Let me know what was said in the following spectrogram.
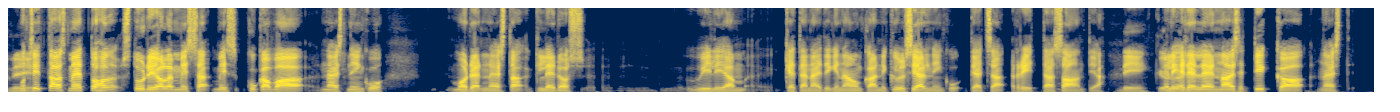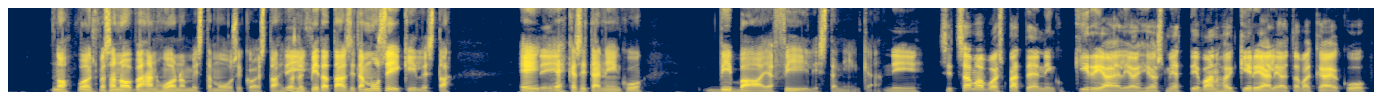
Niin. Mutta sitten taas menet tuohon studiolle, missä, missä kuka vaan näistä niin kuin moderneista Gledos, William, ketä näitä ikinä onkaan, niin kyllä siellä niin kuin, tiedätkö, riittää saantia. niin, kyllä. Eli edelleen naiset dikkaa näistä, no voinko mä sanoa vähän huonommista muusikoista, niin. jos nyt mitataan sitä musiikillista, ei Niin. niin. ehkä sitä niin kuin vibaa ja fiilistä niinkään. Niin. Sitten sama voisi päteä niin kuin kirjailijoihin, jos miettii vanhoja kirjailijoita, vaikka joku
